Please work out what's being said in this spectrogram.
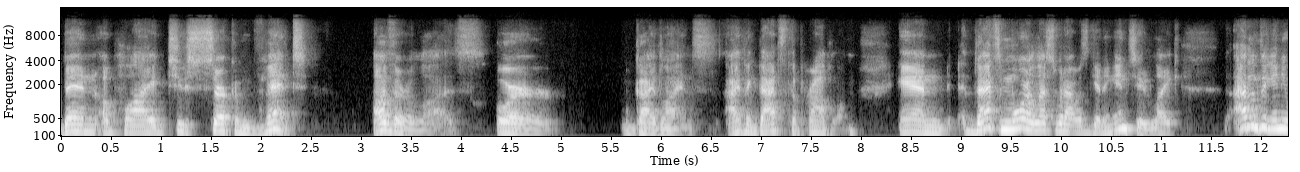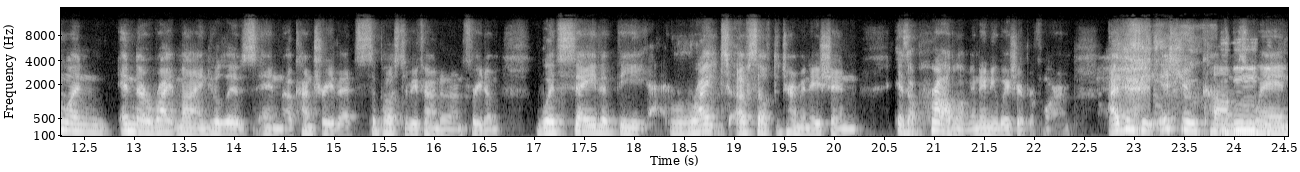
been applied to circumvent other laws or guidelines. I think that's the problem. And that's more or less what i was getting into. Like I don't think anyone in their right mind who lives in a country that's supposed to be founded on freedom would say that the right of self determination is a problem in any way, shape, or form. I think the issue comes when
